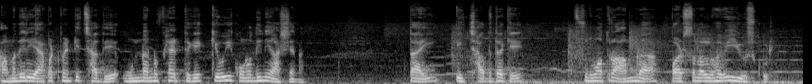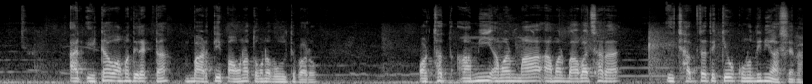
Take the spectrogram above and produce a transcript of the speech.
আমাদের এই অ্যাপার্টমেন্টের ছাদে অন্যান্য ফ্ল্যাট থেকে কেউই কোনো দিনই আসে না। তাই এই ছাদটাকে শুধুমাত্র আমরা পার্সোনালভাবেই ইউজ করি। আর এটাও আমাদের একটা বাড়তি পাওনা তোমরা বলতে পারো। অর্থাৎ আমি, আমার মা, আমার বাবা ছাড়া এই ছাদটাতে কেউ কোনো দিনই আসে না।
